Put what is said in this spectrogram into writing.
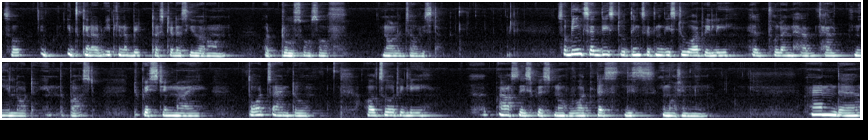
So it, it cannot it cannot be trusted as your own or true source of knowledge or wisdom. So being said these two things i think these two are really helpful and have helped me a lot in the past to question my thoughts and to also really uh, ask this question of what does this emotion mean? And uh,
